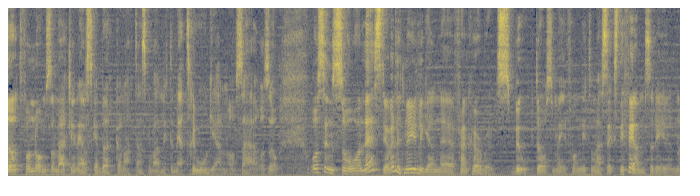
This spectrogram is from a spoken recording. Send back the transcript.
hört från de som verkligen älskar böckerna att den ska vara lite mer trogen och så här och så. Och sen så läste jag väldigt nyligen eh, Frank Herberts bok då som är från 1965, så det är ju en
